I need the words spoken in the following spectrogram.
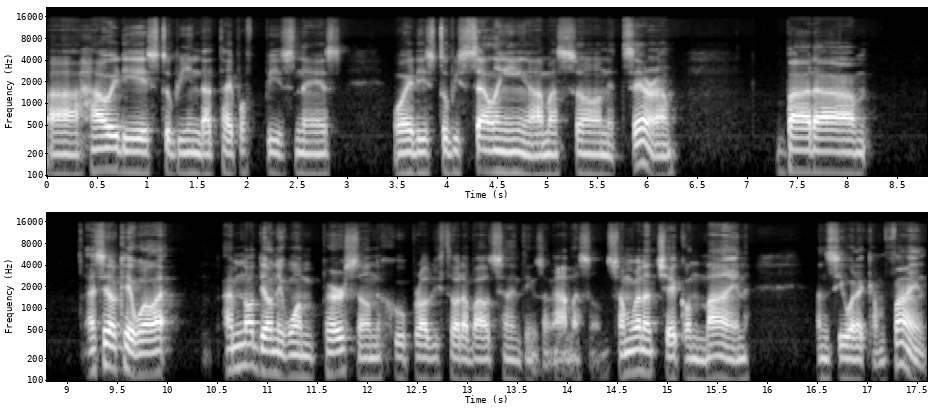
uh, how it is to be in that type of business what it is to be selling in amazon etc but um, i said okay well I, I'm not the only one person who probably thought about selling things on Amazon. So I'm gonna check online and see what I can find.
